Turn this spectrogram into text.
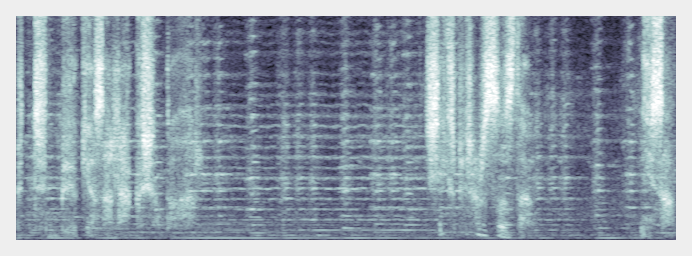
Bütün büyük yazarlar kışın doğar. Shakespeare hırsızdı. Nisan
